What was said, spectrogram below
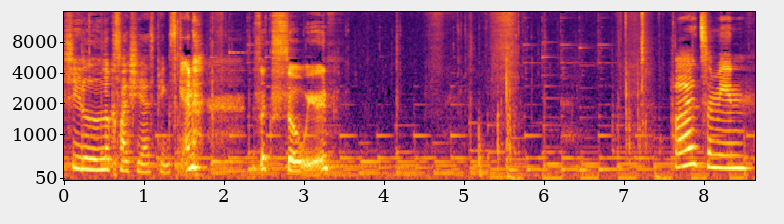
She looks like she has pink skin. this looks so weird. But I mean,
